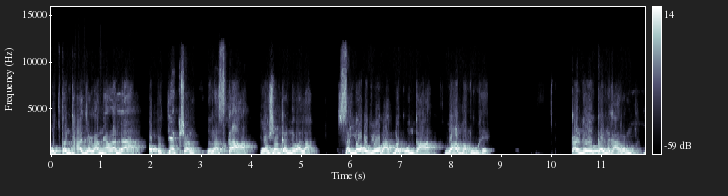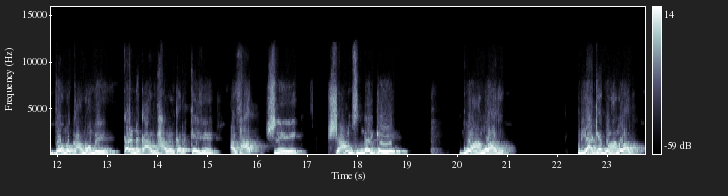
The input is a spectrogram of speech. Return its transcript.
उत्कंठा जगाने वाला और प्रत्येक क्षण रस का पोषण करने वाला संयोग उपयोगात्मक उनका वह बपू है। कर्ण कर्णकारम दोनों कानों में कर्णकार धारण कर रखे हैं। अर्थात श्री श्याम सुंदर के गुणानुवाद, प्रिया के गुणानुवाद,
